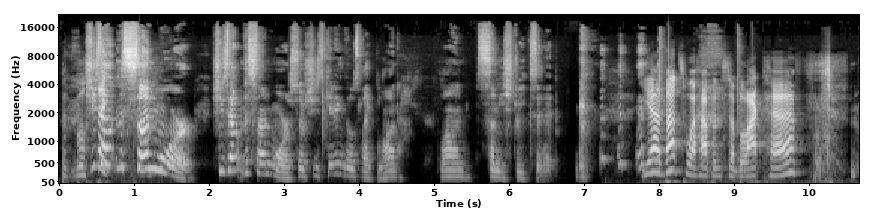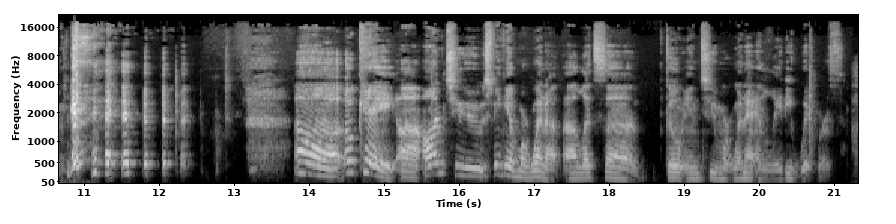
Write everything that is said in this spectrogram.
But we'll She's out in the sun more. She's out in the sun more, so she's getting those like blonde, blonde sunny streaks in it. Yeah, that's what happens to black hair. uh, okay. Uh, on to speaking of Morwenna. Uh, let's uh go into Morwenna and Lady Whitworth.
